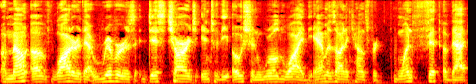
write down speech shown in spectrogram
amount of water that rivers discharge into the ocean worldwide. The Amazon accounts for one fifth of that,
